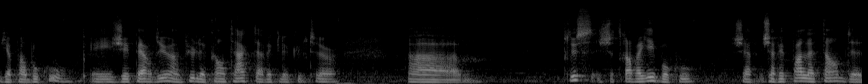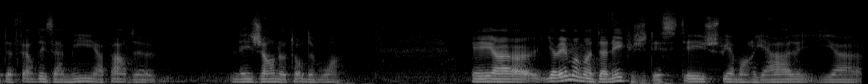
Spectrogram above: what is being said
n'y a, pas beaucoup. Et j'ai perdu un peu le contact avec la culture. Euh, plus, je travaillais beaucoup. J'avais pas le temps de, faire des amis à part de les gens autour de moi. Et euh, il y avait un moment donné que j'ai décidé, je suis à Montréal, il y a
